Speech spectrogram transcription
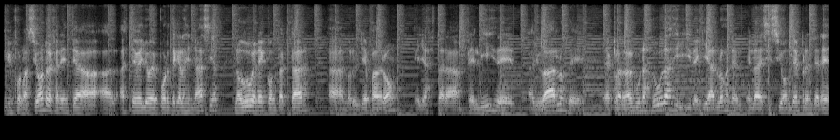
información referente a, este bello deporte que es la gimnasia, no duden en contactar a Norelie Padrón. Ella estará feliz de ayudarlos, de, aclarar algunas dudas y, de guiarlos en, la decisión de emprender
